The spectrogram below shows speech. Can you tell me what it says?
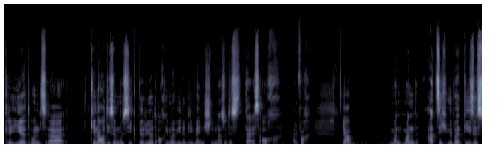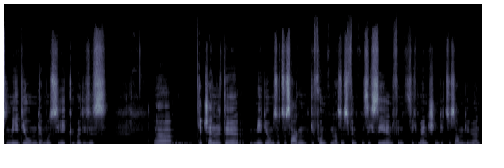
kreiert und äh, genau diese Musik berührt auch immer wieder die Menschen. Also das, da ist auch einfach, ja, man, man hat sich über dieses Medium der Musik, über dieses äh, gechannelte Medium sozusagen gefunden. Also es finden sich Seelen, finden sich Menschen, die zusammengehören.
